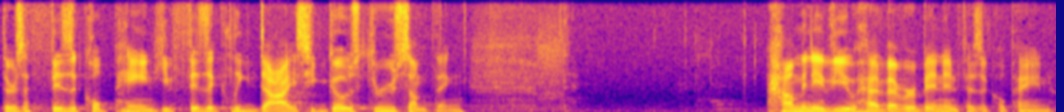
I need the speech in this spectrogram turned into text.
There's a physical pain. He physically dies, he goes through something. How many of you have ever been in physical pain?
